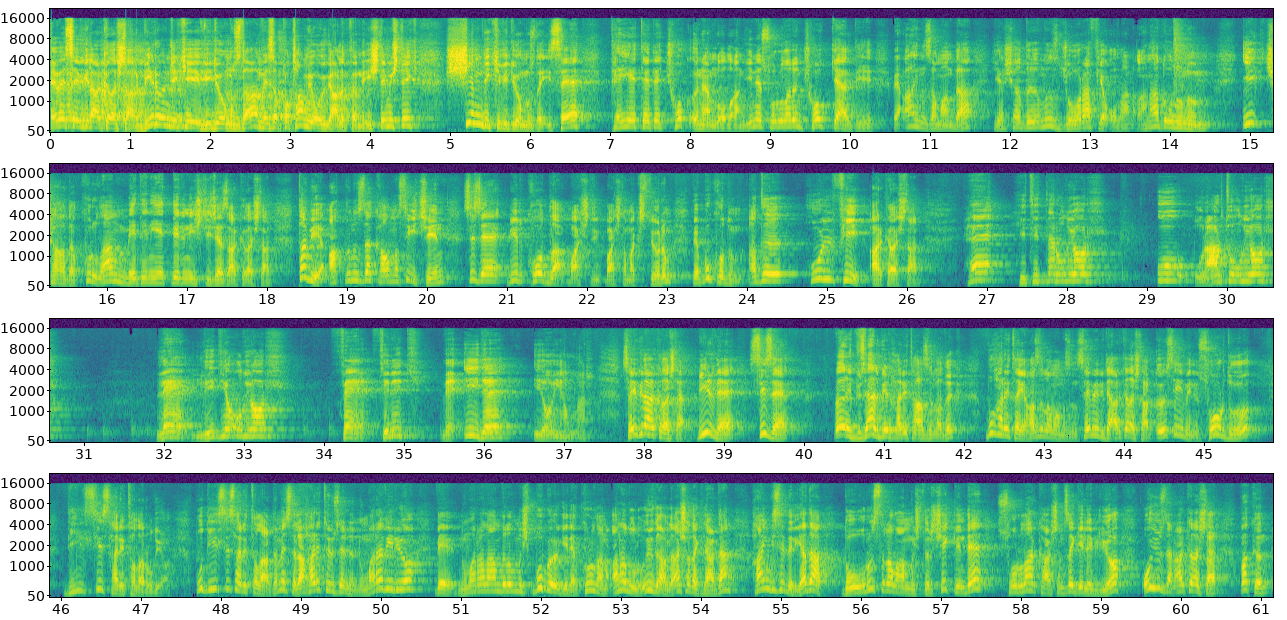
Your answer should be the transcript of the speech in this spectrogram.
Evet sevgili arkadaşlar bir önceki videomuzda Mezopotamya uygarlıklarını işlemiştik. Şimdiki videomuzda ise TYT'de çok önemli olan yine soruların çok geldiği ve aynı zamanda yaşadığımız coğrafya olan Anadolu'nun ilk çağda kurulan medeniyetlerini işleyeceğiz arkadaşlar. Tabii aklınızda kalması için size bir kodla başlamak istiyorum ve bu kodun adı Hulfi arkadaşlar. H Hititler oluyor, U Urartu oluyor, L Lidya oluyor, F Frig ve İ de İyonyalılar. Sevgili arkadaşlar bir de size böyle güzel bir harita hazırladık. Bu haritayı hazırlamamızın sebebi de arkadaşlar ÖSYM'nin sorduğu dilsiz haritalar oluyor. Bu dilsiz haritalarda mesela harita üzerine numara veriyor ve numaralandırılmış bu bölgede kurulan Anadolu uygarlığı aşağıdakilerden hangisidir ya da doğru sıralanmıştır şeklinde sorular karşımıza gelebiliyor. O yüzden arkadaşlar bakın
